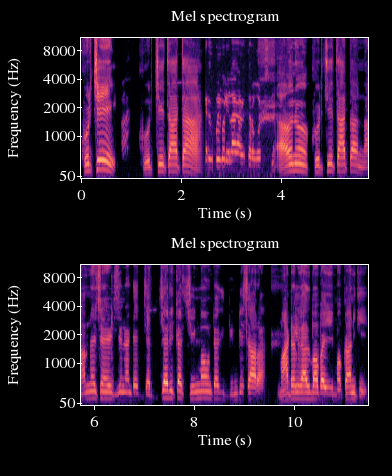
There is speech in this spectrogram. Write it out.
కుర్చీ కుర్చీ తాత. అవును కుర్చీ తాత నామినేషన్ ఇచ్చిందంటే జజ్జరిక సినిమా ఉంటది బింబిసారా మాటలు కాదు బాబా ఈ ముఖానికి.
